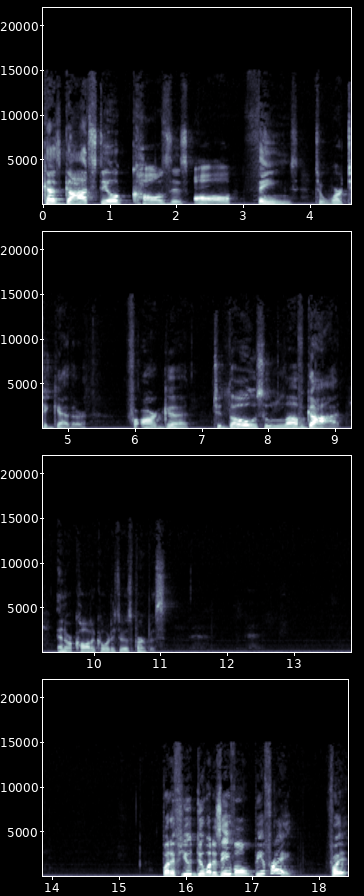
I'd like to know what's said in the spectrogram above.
Because God still causes all things to work together for our good to those who love God and are called according to his purpose. But if you do what is evil, be afraid, for it,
